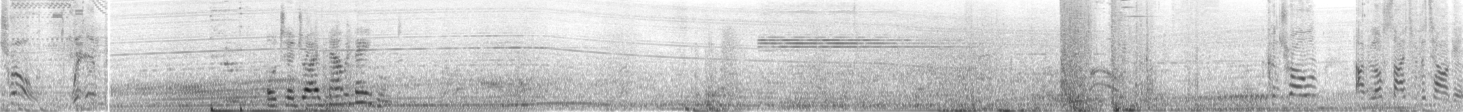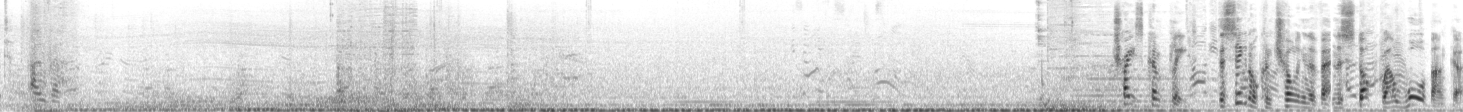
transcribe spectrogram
Control. We're in. Auto drive now enabled. Control, I've lost sight of the target. Over. Trace complete. The signal controlling the van in the Stockwell war bunker.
